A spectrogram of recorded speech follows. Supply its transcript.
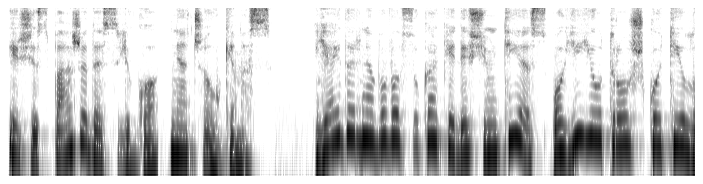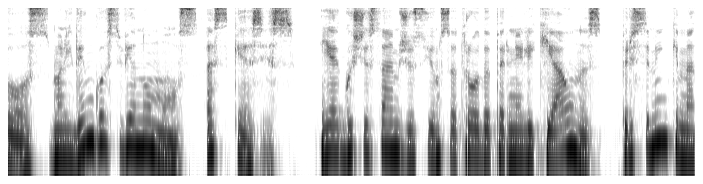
ir šis pažadas liko neatšaukiamas. Jei dar nebuvo sukakę dešimties, o ji jau troško tylos, maldingos vienumos, askezis. Jeigu šis amžius jums atrodo pernelik jaunas, prisiminkime,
